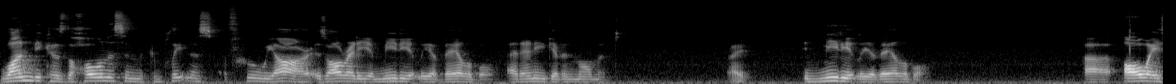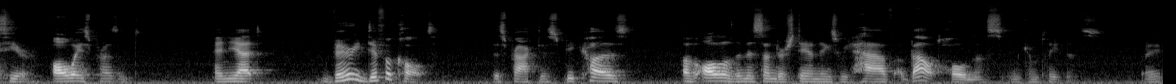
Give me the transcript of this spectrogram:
One, because the wholeness and the completeness of who we are is already immediately available at any given moment. Right? Immediately available. Uh, always here, always present. And yet, very difficult, this practice, because of all of the misunderstandings we have about wholeness and completeness. Right?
